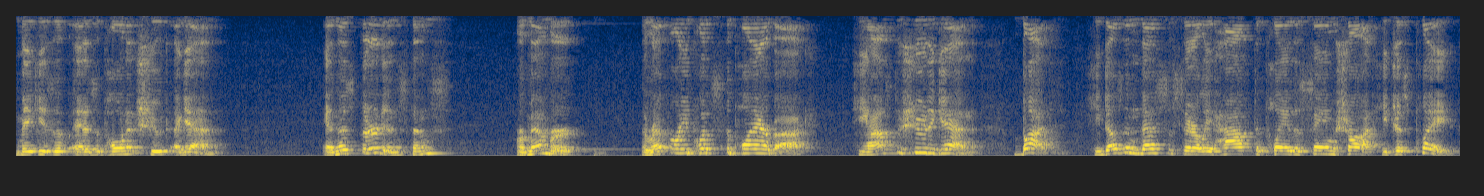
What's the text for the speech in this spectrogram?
make his, his opponent shoot again. In this third instance, remember, the referee puts the player back, he has to shoot again, but he doesn't necessarily have to play the same shot he just played.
